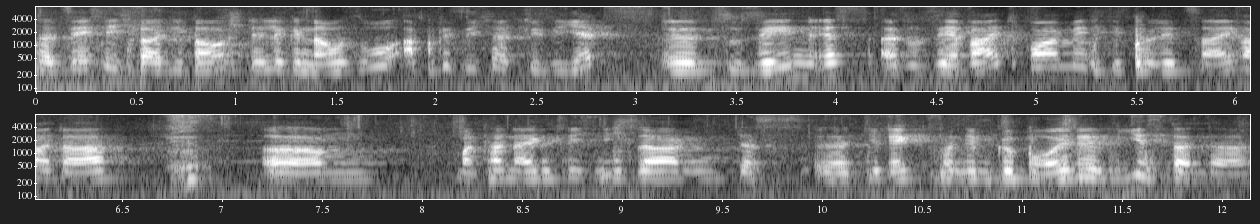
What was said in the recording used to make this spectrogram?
Tatsächlich war die Baustelle genauso abgesichert, wie sie jetzt äh, zu sehen ist, also sehr weiträumig. Die Polizei war da. Ähm, man kann eigentlich nicht sagen, dass äh, direkt von dem Gebäude, wie es dann da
